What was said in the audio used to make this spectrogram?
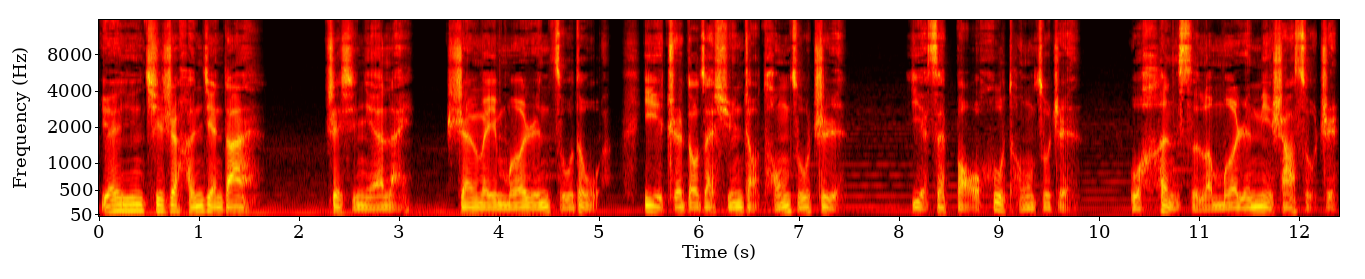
原因其实很简单，这些年来，身为魔人族的我，一直都在寻找同族之人，也在保护同族之人。我恨死了魔人灭杀组织，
